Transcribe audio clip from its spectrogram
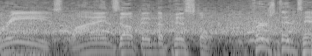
Brees lines up in the pistol. First and 10.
